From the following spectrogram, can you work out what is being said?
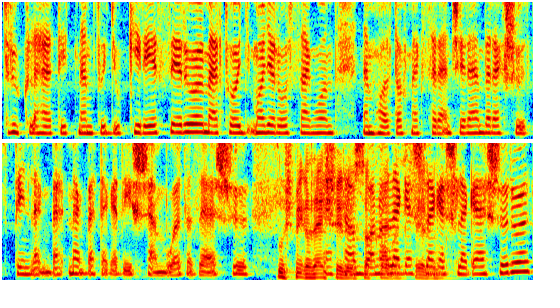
trükk lehet itt, nem tudjuk ki részéről, mert hogy Magyarországon nem haltak meg szerencsére emberek, sőt, tényleg be, megbetegedés sem volt az első Most még az első a leges-leges legelsőről.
